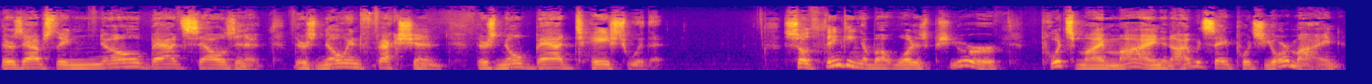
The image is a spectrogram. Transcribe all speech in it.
there's absolutely no bad cells in it. There's no infection. There's no bad taste with it. So thinking about what is pure puts my mind, and I would say puts your mind,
